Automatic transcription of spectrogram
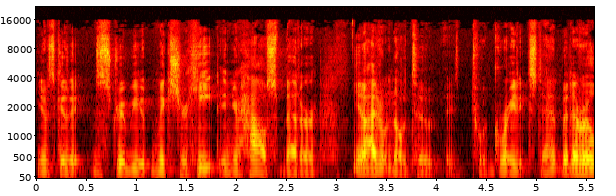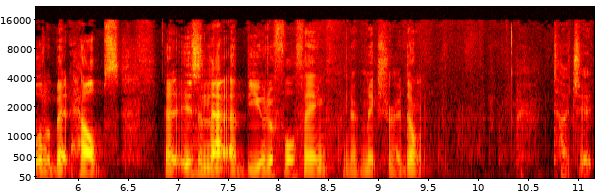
you know, it's going to distribute, mix your heat in your house better. You know, I don't know to, to a great extent, but every little bit helps. Uh, isn't that a beautiful thing? Going to make sure I don't touch it.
